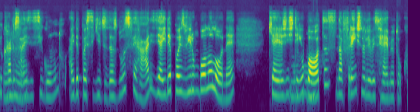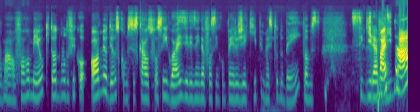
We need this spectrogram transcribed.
e o Carlos Uhum. Sainz em segundo, aí depois seguidos das duas Ferraris, e aí depois vira um bololô, né? Que aí a gente tem o Uhum. Bottas na frente do Lewis Hamilton com uma Alfa Romeo, que todo mundo ficou, oh meu Deus, como se os carros fossem iguais e eles ainda fossem companheiros de equipe, mas tudo bem, vamos seguir a Mas vida. tá,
